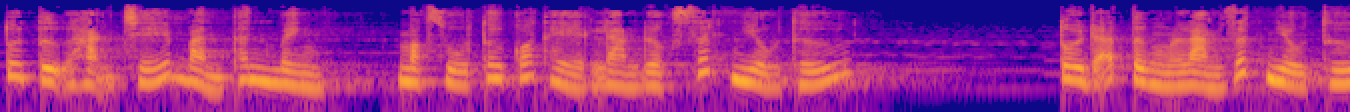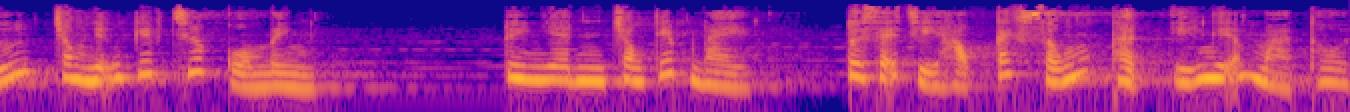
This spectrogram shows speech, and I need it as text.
Tôi tự hạn chế bản thân mình, Mặc dù tôi có thể làm được rất nhiều thứ. Tôi đã từng làm rất nhiều thứ trong những kiếp trước của mình. Tuy nhiên trong kiếp này, Tôi sẽ chỉ học cách sống thật ý nghĩa mà thôi.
